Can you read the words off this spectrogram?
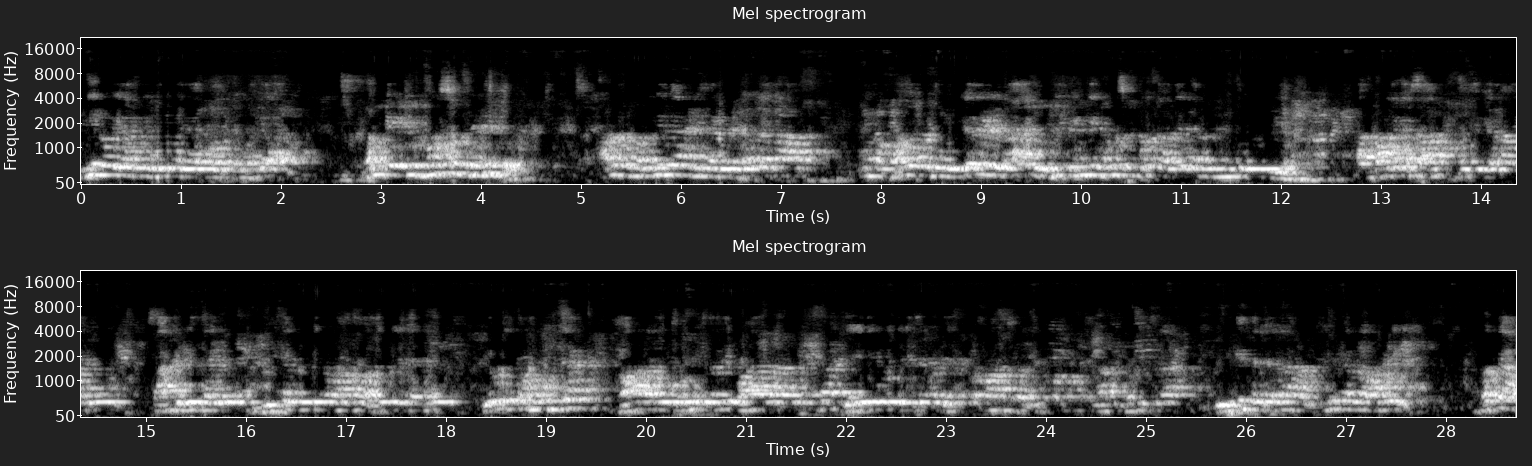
ನೀನು ನಮ್ಮ ಅದೇ ತರ ಹೋಗ್ಬಿಟ್ಟಿದೆ. ಆ ನಾವು ಮಾಡಿ ಮತ್ತೆ ಆ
